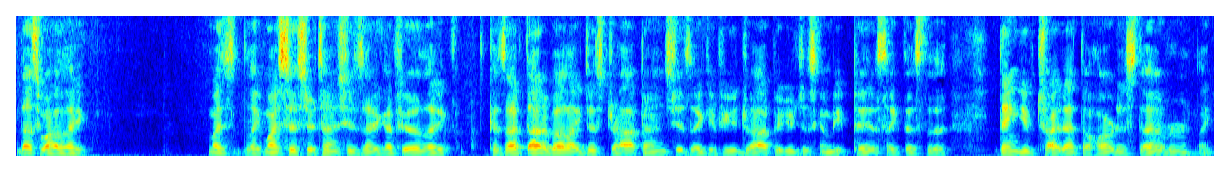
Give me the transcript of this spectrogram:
that's why like my like my sister telling she's like I feel like because I've thought about like just dropping she's like if you drop it you're just gonna be pissed like that's the thing you've tried at the hardest ever like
